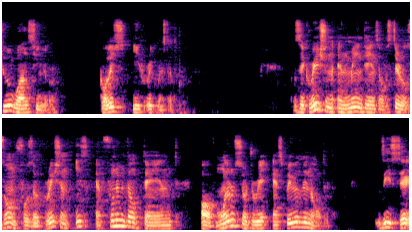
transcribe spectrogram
to one senior college if requested. The creation and maintenance of a sterile zone for the operation is a fundamental tenet of modern surgery as previously noted. This se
